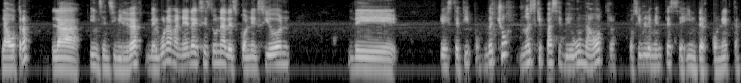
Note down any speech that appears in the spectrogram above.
La otra, la insensibilidad. De alguna manera existe una desconexión de este tipo. De hecho, no es que pase de una a otra, posiblemente se interconectan.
